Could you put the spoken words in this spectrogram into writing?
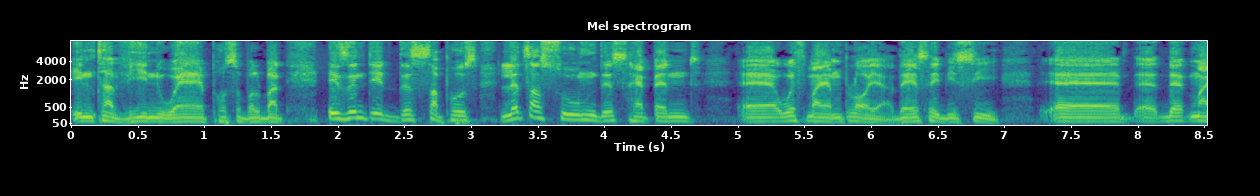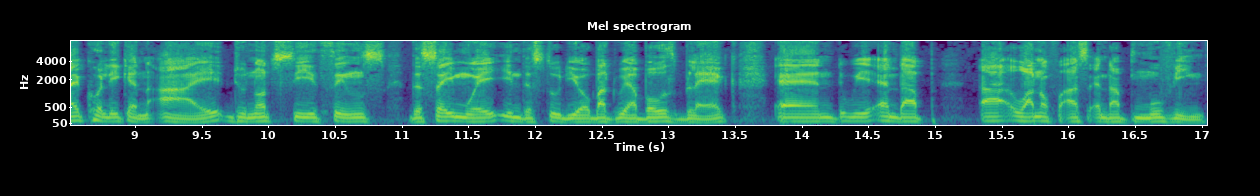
intervene where possible. But isn't it this supposed? Let's assume this happened uh, with my employer, the SABC. Uh, the, my colleague and I do not see things the same way in the studio, but we are both black, and we end up uh, one of us end up moving,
